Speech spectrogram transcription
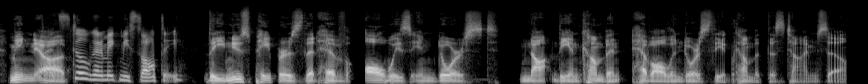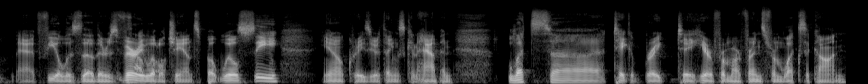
I mean, uh, it's still going to make me salty the newspapers that have always endorsed not the incumbent have all endorsed the incumbent this time. So I feel as though there's very little chance, but we'll see. You know, crazier things can happen. Let's uh, take a break to hear from our friends from Lexicon.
